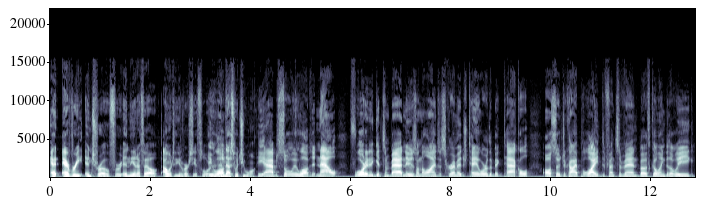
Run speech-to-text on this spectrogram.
at every intro for in the NFL, I went to the University of Florida, and that's it. what you want. He absolutely loved it. Now, Florida did get some bad news on the lines of scrimmage. Taylor, the big tackle, also Jachai Polite, defensive end, both going to the league.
